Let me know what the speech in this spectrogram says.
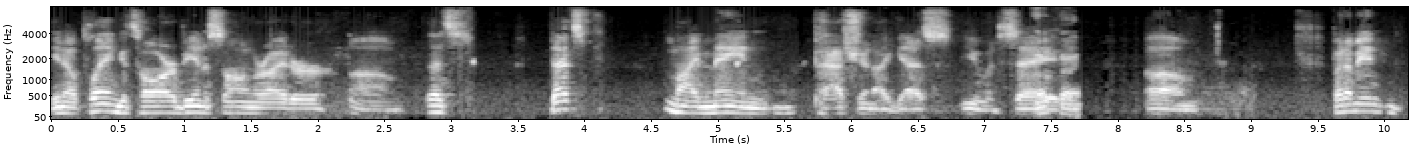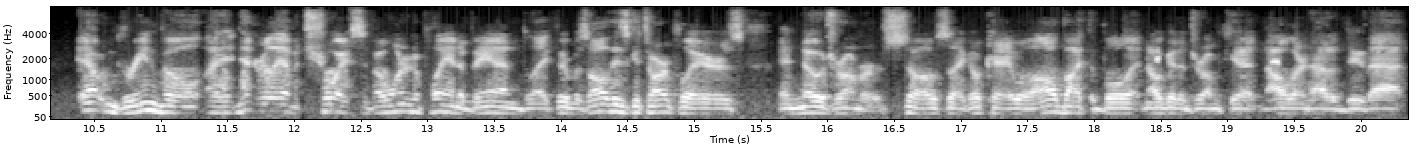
you know, playing guitar, being a songwriter, um, that's that's my main passion, I guess you would say. Okay. Um, but I mean, out in Greenville, I didn't really have a choice. If I wanted to play in a band, like there was all these guitar players and no drummers. So I was like, okay, well, I'll bite the bullet and I'll get a drum kit and I'll learn how to do that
